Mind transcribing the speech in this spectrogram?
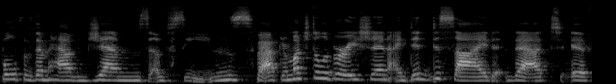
both of them have gems of scenes. But after much deliberation, I did decide that if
